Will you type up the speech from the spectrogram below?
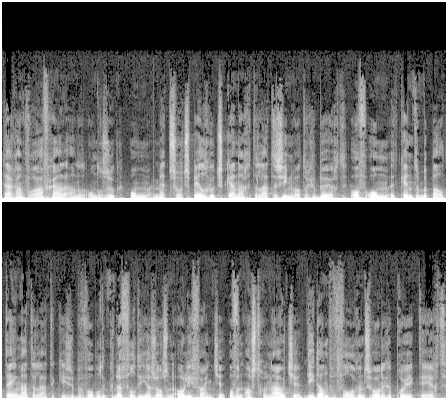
daaraan voorafgaande aan het onderzoek om met een soort speelgoedscanner te laten zien wat er gebeurt. Of om het kind een bepaald thema te laten kiezen. Bijvoorbeeld een knuffeldier zoals een olifantje of een astronautje. Die dan vervolgens worden geprojecteerd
